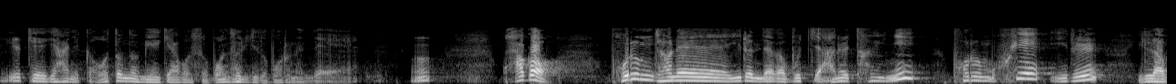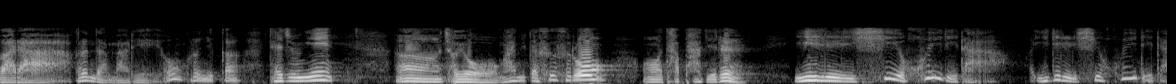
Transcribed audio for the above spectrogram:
이렇게 얘기하니까 어떤 놈이 얘기하고 있어. 뭔 소리지도 모르는데. 어? 과거 보름 전의 일은 내가 묻지 않을 터이니 보름 후의 일을 일러봐라. 그런단 말이에요. 그러니까 대중이 어, 조용하니까 스스로 어, 답하기를 일시호일이라. 일일시호일이라.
